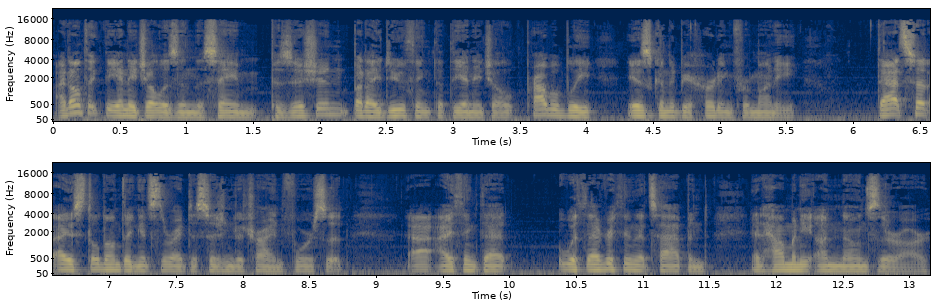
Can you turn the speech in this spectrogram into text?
I don't think the NHL is in the same position, but I do think that the NHL probably is going to be hurting for money. That said, I still don't think it's the right decision to try and force it. I think that with everything that's happened and how many unknowns there are,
